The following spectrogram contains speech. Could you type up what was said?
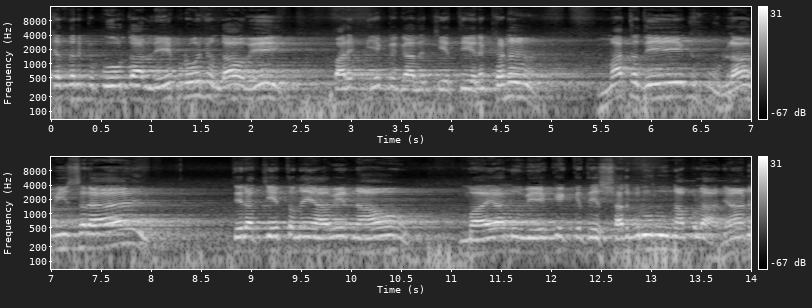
ਚੰਦਨ ਕਪੂਰ ਦਾ ਲੇਪ ਰੋਜ਼ ਹੁੰਦਾ ਹੋਵੇ, ਪਰ ਇੱਕ ਗੱਲ ਚੇਤੇ ਰੱਖਣ, ਮਤ ਦੇਖ ਭੂਲਾ ਵਿਸਰੈ, ਤੇਰਾ ਚੇਤਨ ਆਵੇ ਨਾਉ, ਮਾਇਆ ਨੂੰ ਵੇਖ ਕੇ ਕਿਤੇ ਸਤਿਗੁਰੂ ਨੂੰ ਨਾ ਭੁਲਾ ਜਾਣ,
